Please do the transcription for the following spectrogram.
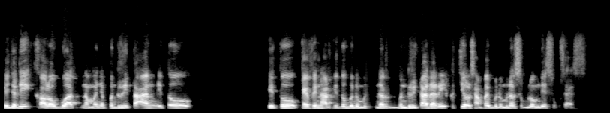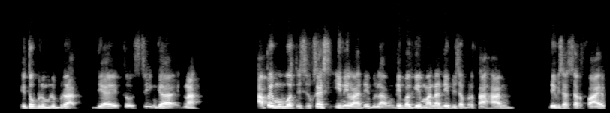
Ya jadi kalau buat namanya penderitaan itu itu Kevin Hart itu benar-benar menderita dari kecil sampai benar-benar sebelum dia sukses. Itu benar-benar berat dia itu sehingga nah apa yang membuat dia sukses inilah dia bilang dia bagaimana dia bisa bertahan, dia bisa survive,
